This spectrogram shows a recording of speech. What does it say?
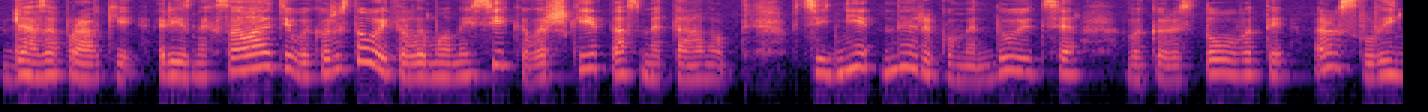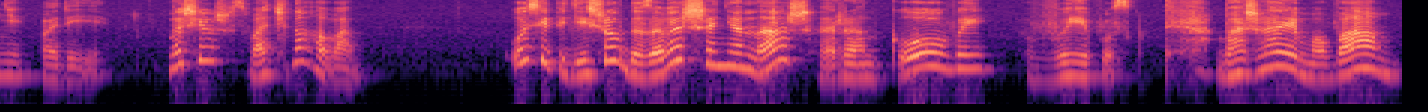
Для заправки різних салатів використовуйте лимонний сік, вершки та сметану. В ці дні не рекомендується використовувати рослинні олії. Ну що ж, смачного вам! Ось і підійшов до завершення наш ранковий випуск. Бажаємо вам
